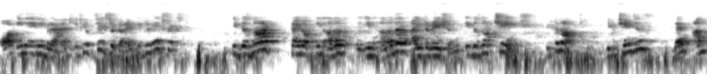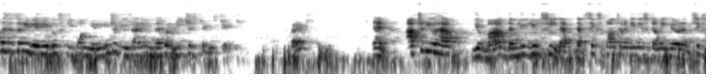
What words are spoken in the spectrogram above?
or in any branch, if you fix the current, it remains fixed. It does not kind of in another in another iteration, it does not change. It cannot. If it changes, then unnecessary variables keep on getting introduced and you never reach a steady state. Correct? And after you have you marked them, you you'll see that that six upon seventeen is coming here, and six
